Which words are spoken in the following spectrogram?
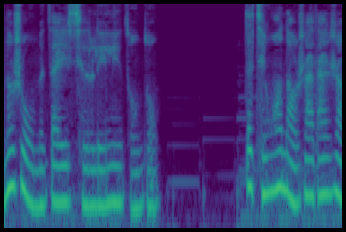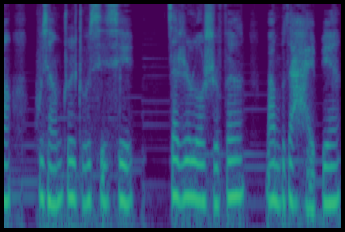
都是我们在一起的林林总总。在秦皇岛沙滩上互相追逐嬉戏，在日落时分漫步在海边，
